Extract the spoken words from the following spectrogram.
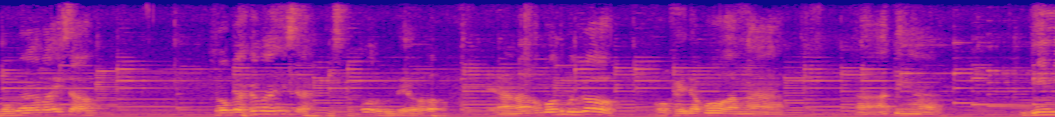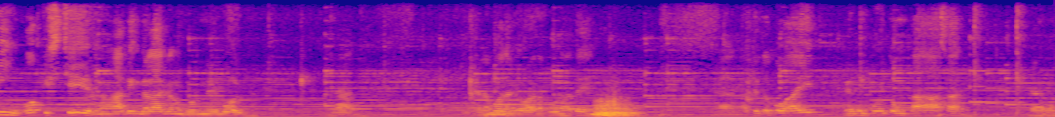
Sumobra na naman isa. oh. Sobra naman isa. Diyos ko po, hindi oh. Kaya mga kabondibol ko, okay na po ang ah, ah, ating ah, gaming office chair ng ating dalagang Bornebol. Ayan. Ayan na po, nagawa na po natin. Ayan. At ito po ay, meron po itong taasan. Ayan o.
